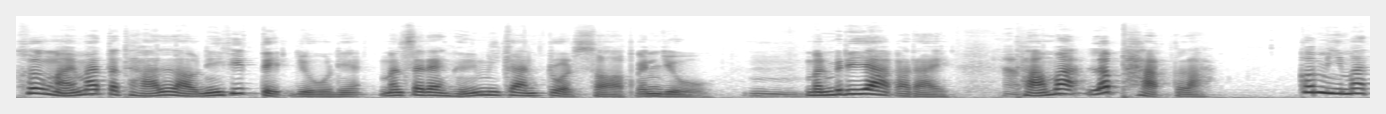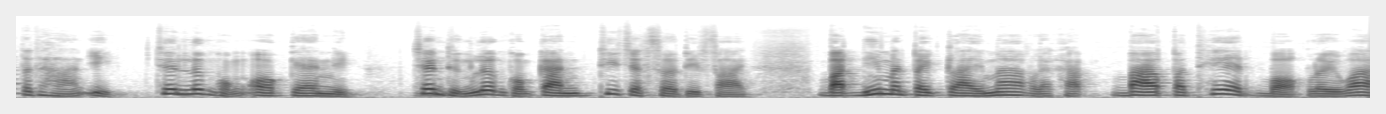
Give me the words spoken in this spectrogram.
เครื่องหมายมาตรฐานเหล่านี้ที่ติดอยู่เนี่ยมันแสดงถึงมีการตรวจสอบกันอยู่อืมมันไม่ได้ยากอะไรครับถามว่าแล้วผักล่ะ ก็มีมาตรฐานอีก เช่นเรื่องของออร์แกนิกเช่นถึงเรื่องของการที่จะ certify บัดนี้มันไปไกลมากแล้วครับ บางประเทศบอกเลยว่า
